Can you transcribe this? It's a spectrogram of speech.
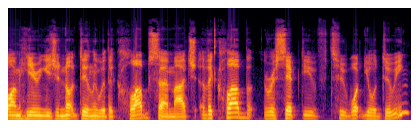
I'm hearing, is you're not dealing with the club so much. Are the club receptive to what you're doing?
